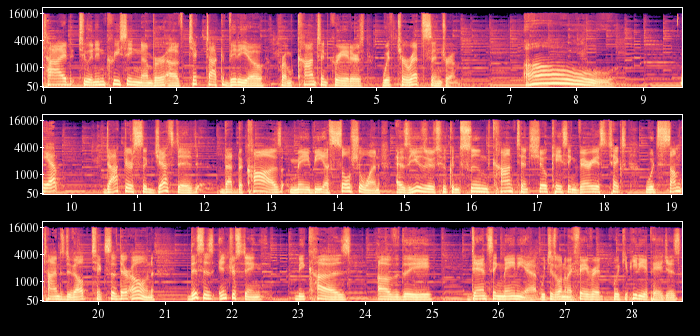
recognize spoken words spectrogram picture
tied to an increasing number of TikTok video from content creators with Tourette's syndrome. Oh. Yep. Doctors suggested that the cause may be a social one, as users who consumed content showcasing various tics would sometimes develop tics of their own. This is interesting because of the dancing mania, which is one of my favorite Wikipedia pages.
